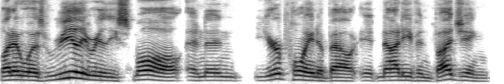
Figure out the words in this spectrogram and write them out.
but it was really, really small. And then your point about it not even budging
